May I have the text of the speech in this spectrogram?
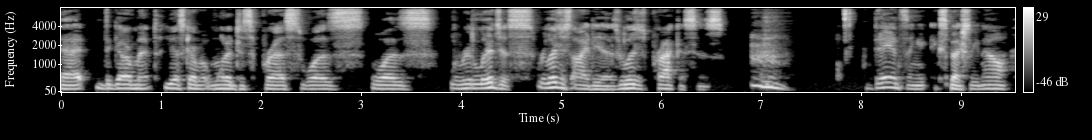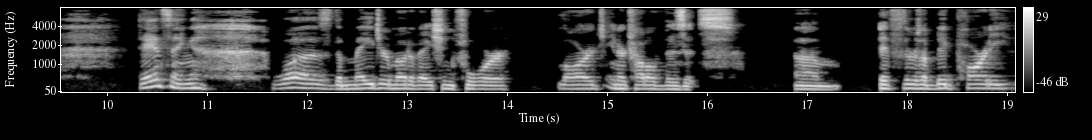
that the government, U.S. government, wanted to suppress was was religious religious ideas, religious practices, dancing especially. Now, dancing was the major motivation for large intertribal visits. Um, if there's a big party,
